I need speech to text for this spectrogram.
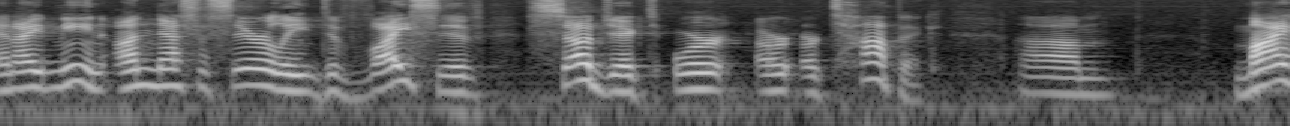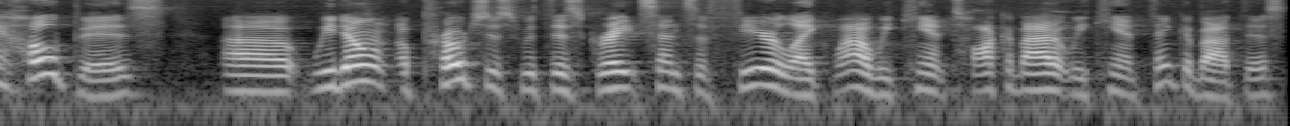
and I mean unnecessarily divisive subject or, or, or topic. Um, my hope is uh, we don't approach this with this great sense of fear, like, wow, we can't talk about it, we can't think about this.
